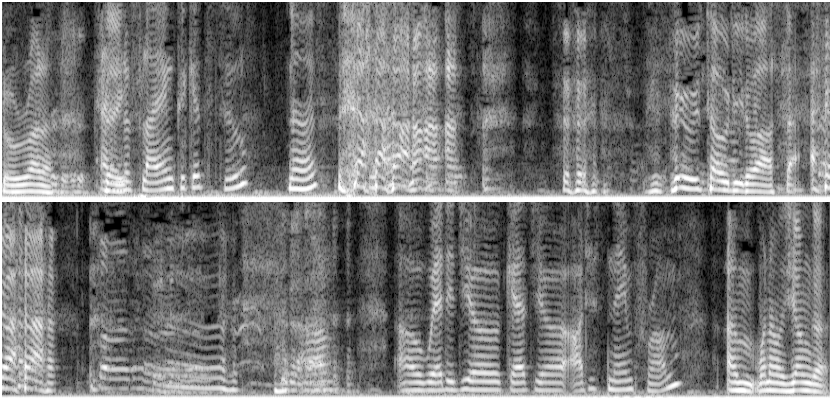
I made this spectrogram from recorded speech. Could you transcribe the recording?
a runner. And So- the Flying Pickets too? no. Who told you to ask that? um, uh, where did you get your artist name from? um, when I was younger,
